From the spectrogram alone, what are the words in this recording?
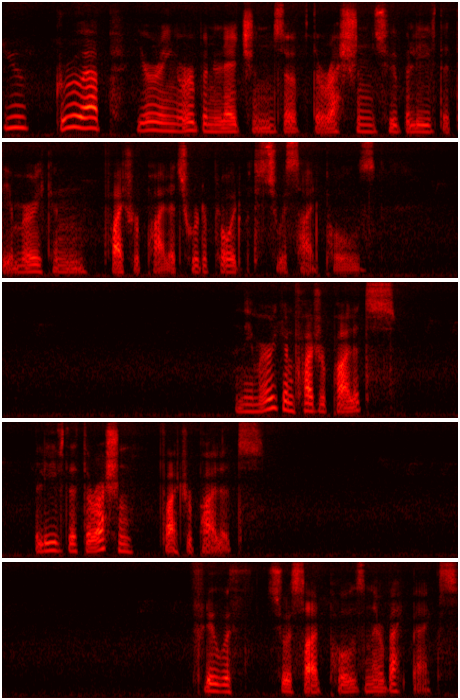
You grew up hearing urban legends of the Russians who believed that the American fighter pilots were deployed with suicide poles. And the American fighter pilots believed that the Russian fighter pilots flew with suicide poles in their backpacks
